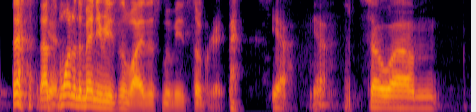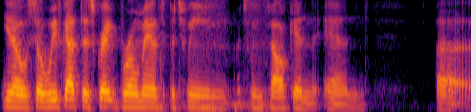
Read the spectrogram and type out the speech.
that's yeah. one of the many reasons why this movie is so great Yeah, yeah. So um, you know, so we've got this great bromance between between Falcon and uh,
